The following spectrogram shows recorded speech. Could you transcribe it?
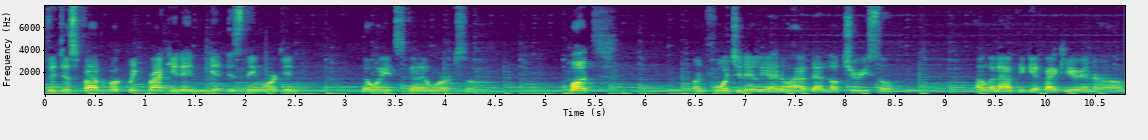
to just fab up a quick bracket and get this thing working the way it's gonna work so. But unfortunately I don't have that luxury so I'm gonna have to get back here and um,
